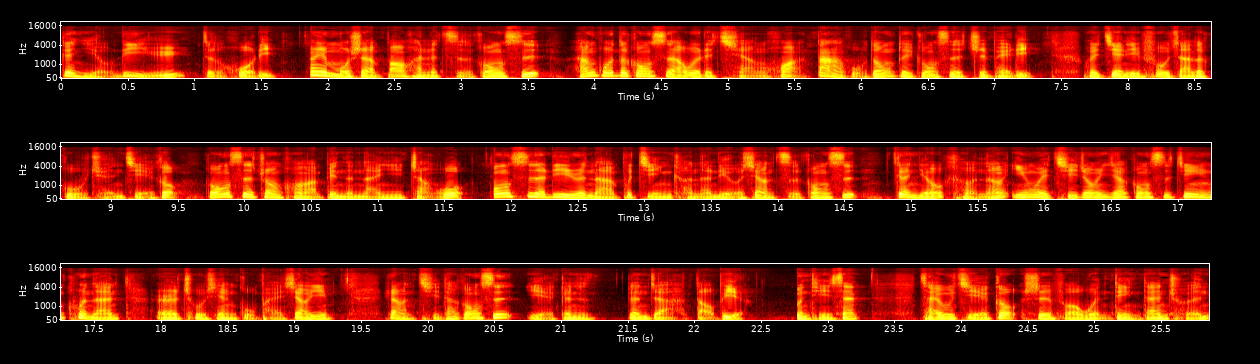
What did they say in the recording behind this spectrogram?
更有利于这个获利。商业模式啊，包含了子公司。韩国的公司啊，为了强化大股东对公司的支配力，会建立复杂的股权结构，公司的状况啊变得难以掌握。公司的利润呢，不仅可能流向子公司，更有可能因为其中一家公司经营困难而出现骨牌效应，让其他公司也跟着跟着倒闭了。问题三：财务结构是否稳定单纯？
